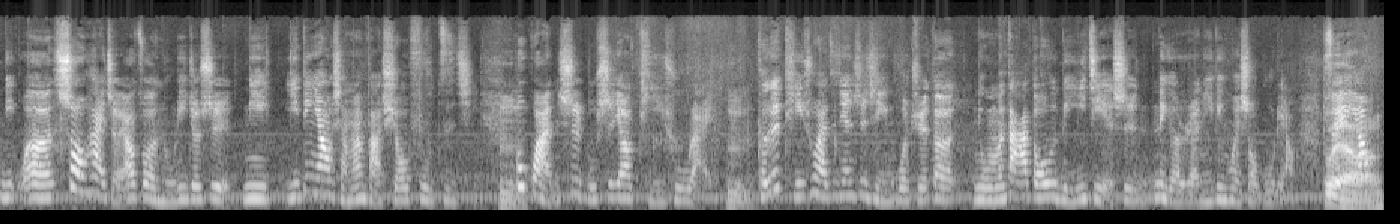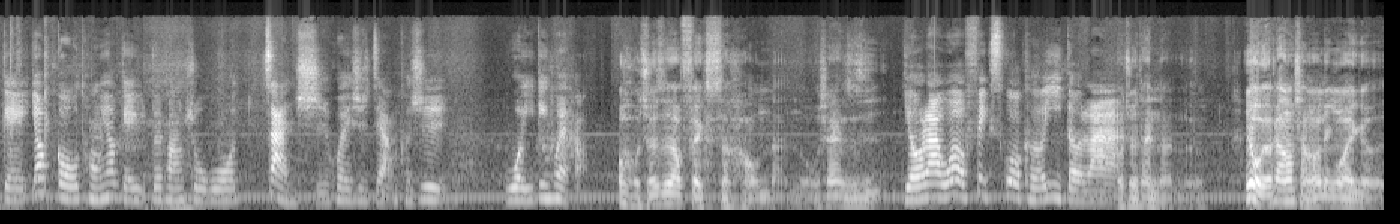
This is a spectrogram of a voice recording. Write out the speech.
你呃，受害者要做的努力就是你一定要想办法修复自己，嗯，不管是不是要提出来，嗯，可是提出来这件事情，我觉得我们大家都理解是那个人一定会受不了，所以要给要沟通，要给予对方说，我暂时会是这样，可是我一定会好。哦，我觉得这要 fix 好难哦，我现在就是有啦，我有 fix 过，可以的啦，我觉得太难了。因为我刚刚想到另外一个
